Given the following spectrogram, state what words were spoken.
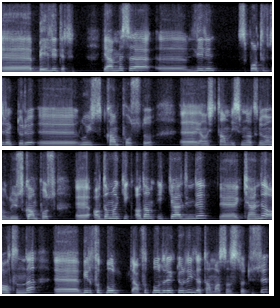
e, bellidir. Yani mesela e, Lille'in sportif direktörü e, Luis Campos'tu. E, yanlış tam ismini hatırlamıyorum ama Luis Campos e, adama adam ilk geldiğinde e, kendi altında e, bir futbol yani futbol direktörü değil de tam aslında statüsü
